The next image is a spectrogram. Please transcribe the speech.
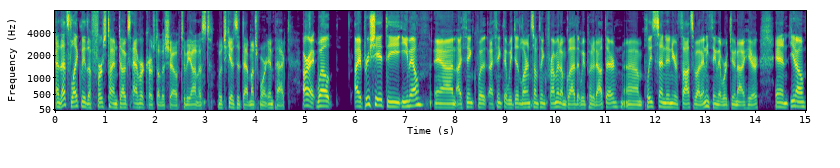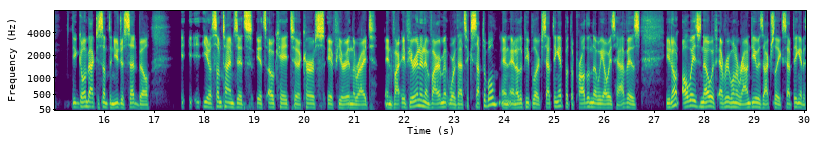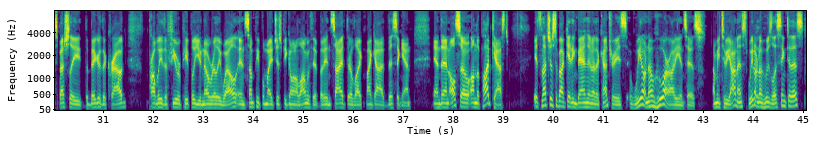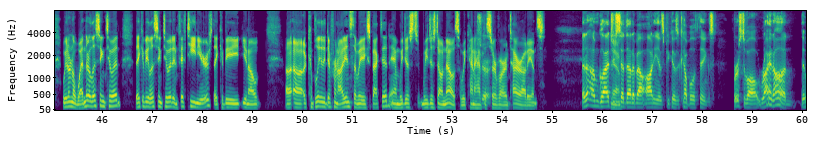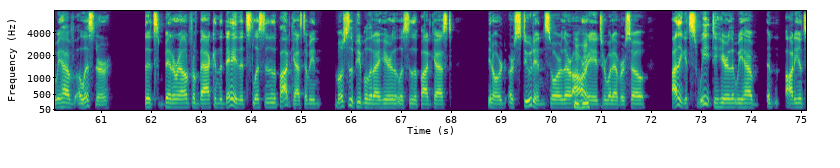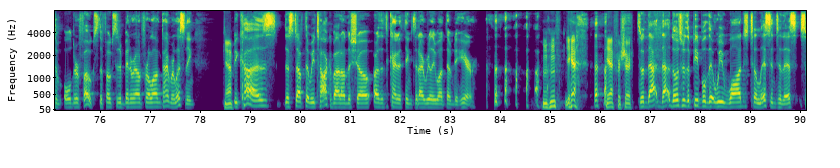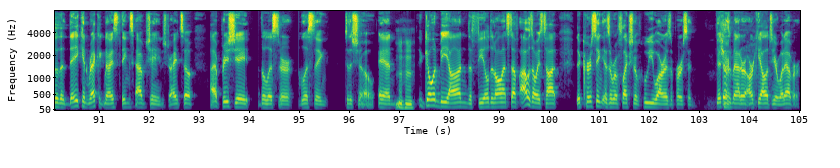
And that's likely the first time Doug's ever cursed on the show, to be honest, which gives it that much more impact. All right. Well, I appreciate the email, and I think what I think that we did learn something from it. I'm glad that we put it out there. Um, please send in your thoughts about anything that we're doing out here. And you know, going back to something you just said, Bill, you know sometimes it's it's okay to curse if you're in the right environment if you're in an environment where that's acceptable and, and other people are accepting it. But the problem that we always have is you don't always know if everyone around you is actually accepting it especially the bigger the crowd probably the fewer people you know really well. And some people might just be going along with it but inside they're like my god this again. And then also on the podcast it's not just about getting banned in other countries. We don't know who our audience is. I mean, to be honest, we don't know who's listening to this. We don't know when they're listening to it. They could be listening to it in 15 years. They could be, you know, a, a completely different audience than we expected, and we just we just don't know. So we kind of have sure. to serve our entire audience. And I'm glad you yeah. said that about audience because a couple of things. First of all, right on that we have a listener that's been around from back in the day that's listening to the podcast. I mean, most of the people that I hear that listen to the podcast you know, are, are students or they're mm-hmm. our age or whatever. So I think it's sweet to hear that we have an audience of older folks, the folks that have been around for a long time are listening. Yeah. Because the stuff that we talk about on the show are the kind of things that I really want them to hear. mm-hmm. Yeah. Yeah, for sure. so that, that those are the people that we want to listen to this so that they can recognize things have changed, right? So I appreciate the listener listening to the show and mm-hmm. going beyond the field and all that stuff. I was always taught that cursing is a reflection of who you are as a person. It sure. doesn't matter archaeology or whatever.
